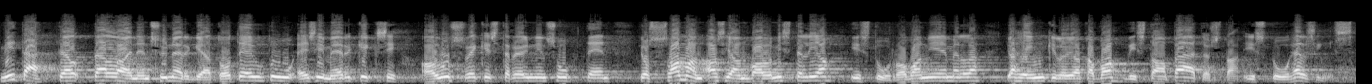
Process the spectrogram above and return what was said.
Mitä tällainen synergia toteutuu esimerkiksi alusrekisteröinnin suhteen, jos saman asian valmistelija istuu Rovaniemellä ja henkilö, joka vahvistaa päätöstä, istuu Helsingissä?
